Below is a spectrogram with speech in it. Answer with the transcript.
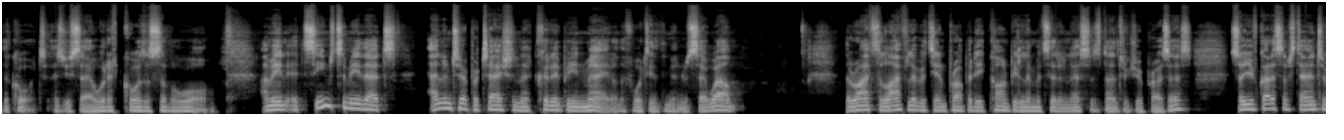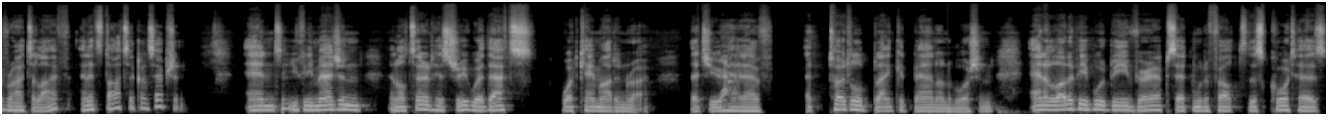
the court, as you say, or would it cause a civil war? I mean, it seems to me that an interpretation that could have been made of the 14th Amendment would say, well, the rights to life, liberty, and property can't be limited unless it's done through due process. So you've got a substantive right to life, and it starts at conception. And mm-hmm. you can imagine an alternate history where that's what came out in Roe, that you yeah. have a total blanket ban on abortion. And a lot of people would be very upset and would have felt this court has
